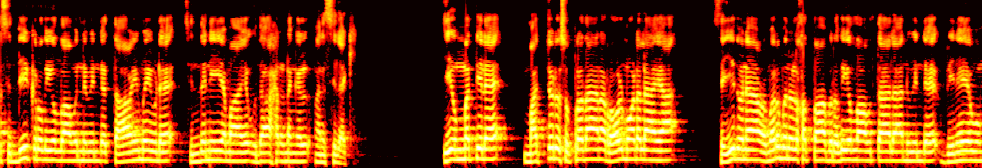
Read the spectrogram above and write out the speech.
സിദ്ദീഖ് റതിയുള്ളാവുന്നുവിന്റെ താഴ്മയുടെ ചിന്തനീയമായ ഉദാഹരണങ്ങൾ മനസ്സിലാക്കി. ഈ ഉമ്മത്തിലെ മറ്റൊരു സുപ്രധാന റോൾ മോഡലായ സയ്യിദുന ഉമർബുനുൽ ഖത്താബ് റതിയുള്ളാഹു താലാനുവിന്റെ വിനയവും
